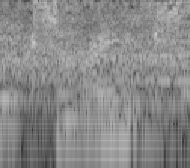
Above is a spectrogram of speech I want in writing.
Dixon Remix.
